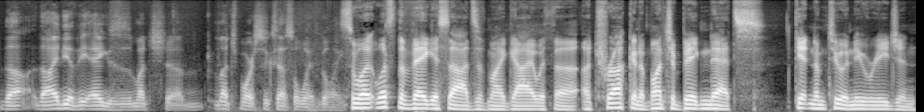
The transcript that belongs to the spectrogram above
the the idea of the eggs is a much uh, much more successful way of going. So what, what's the Vegas odds of my guy with a, a truck and a bunch of big nets getting them to a new region?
